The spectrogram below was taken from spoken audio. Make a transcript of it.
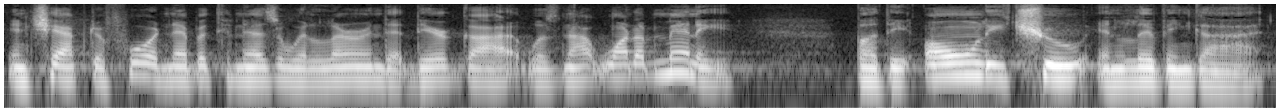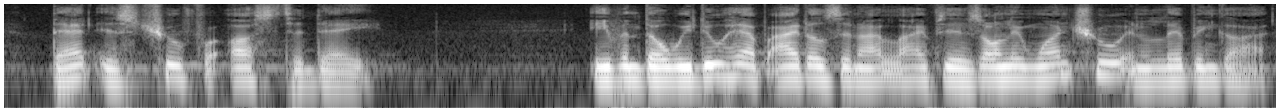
In chapter 4, Nebuchadnezzar would learn that their God was not one of many, but the only true and living God. That is true for us today. Even though we do have idols in our lives, there's only one true and living God,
